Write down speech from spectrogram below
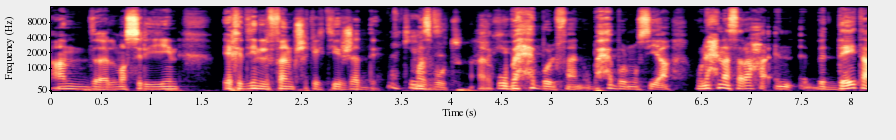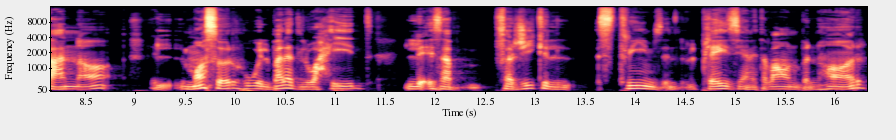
عند المصريين اخذين الفن بشكل كتير جدي. أكيد. مزبوط. كيف؟ وبحبوا الفن وبحبوا الموسيقى. ونحن صراحة إن- بالديتا عنا مصر هو البلد الوحيد اللي إذا فرجيك ال streams ال plays يعني تبعهم بالنهار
